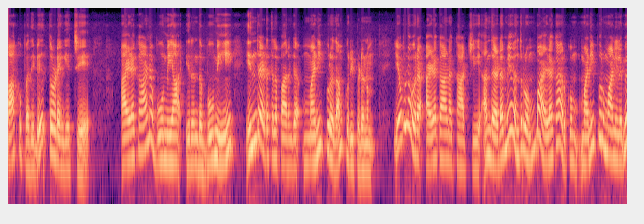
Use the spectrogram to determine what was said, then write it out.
வாக்குப்பதிவு தொடங்கிச்சு. அழகான பூமியாக இருந்த பூமி இந்த இடத்துல பாருங்கள் மணிப்பூரை தான் குறிப்பிடணும். எவ்வளோ ஒரு அழகான காட்சி. அந்த இடமே வந்து ரொம்ப அழகாக இருக்கும். மணிப்பூர் மாநிலமே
